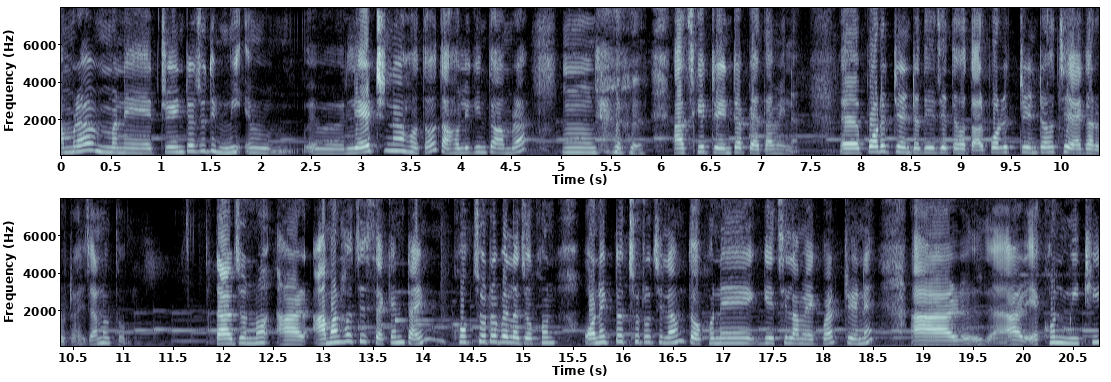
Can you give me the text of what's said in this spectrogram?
আমরা মানে ট্রেনটা যদি লেট না হতো, তাহলে কিন্তু আমরা আজকে ট্রেনটা পেতামই না। পরের ট্রেনটা দিয়ে যেতে হতো, আর পরের ট্রেনটা হচ্ছে এগারোটায়, জানো তো? তার জন্য। আর আমার হচ্ছে সেকেন্ড টাইম খুব ছোটোবেলা যখন অনেকটা ছোট ছিলাম, তখনে গেছিলাম একবার ট্রেনে। আর আর এখন মিঠি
